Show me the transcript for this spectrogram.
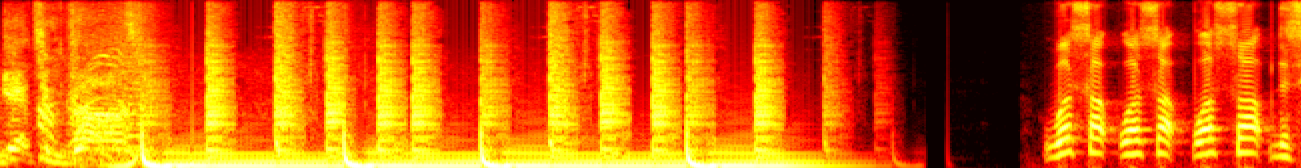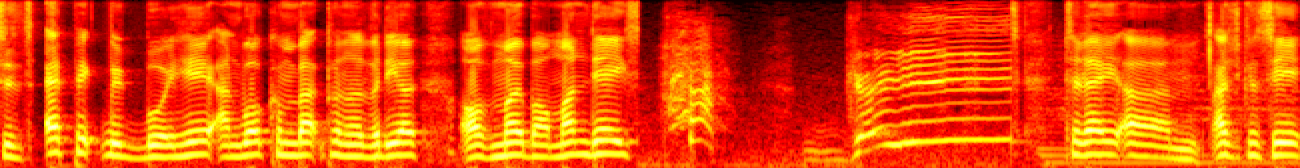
get to cross. What's up, what's up, what's up? This is Epic Big Boy here, and welcome back to another video of Mobile Mondays. Today, um, as you can see,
